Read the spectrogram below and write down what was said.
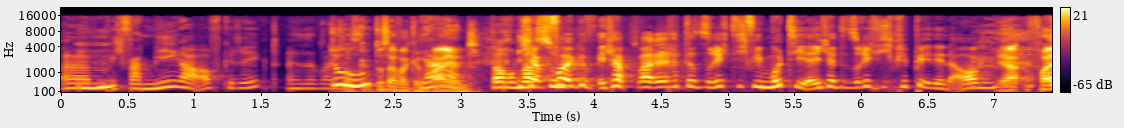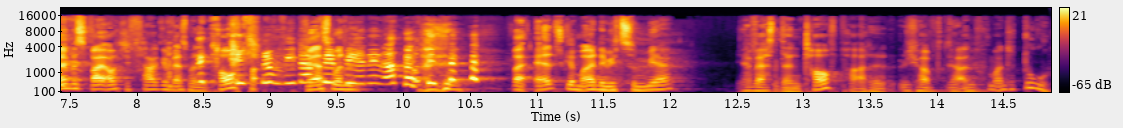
Ähm, Ich war mega aufgeregt. Also, weil Du? Du hast einfach geweint. Ja. Warum ich hab warst du- voll, ge- ich hab, war, hatte so richtig wie Mutti, ey. ich hatte so richtig Pipi in den Augen. Ja, vor allem, es war auch die Frage, wer ist meine Ich Taufpate? schon wieder ist Pipi in meine, den Augen. weil Elske meinte nämlich zu mir, ja, wer ist denn dein Taufpate? Ich habe geantwortet, meinte du.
